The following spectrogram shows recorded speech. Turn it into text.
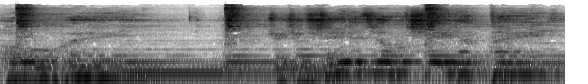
后悔。追求谁的脚步，谁的背影。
